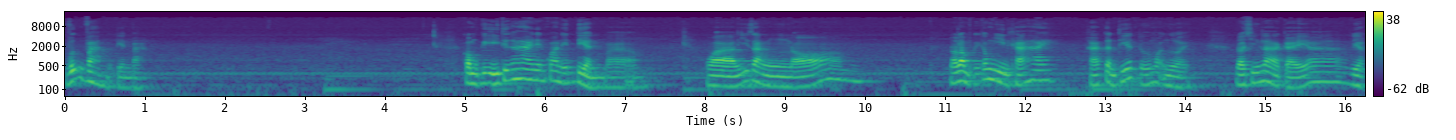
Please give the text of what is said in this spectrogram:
vững vàng của tiền bạc. Còn một cái ý thứ hai liên quan đến tiền mà hòa nghĩ rằng nó nó là một cái góc nhìn khá hay, khá cần thiết đối với mọi người. Đó chính là cái à, việc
